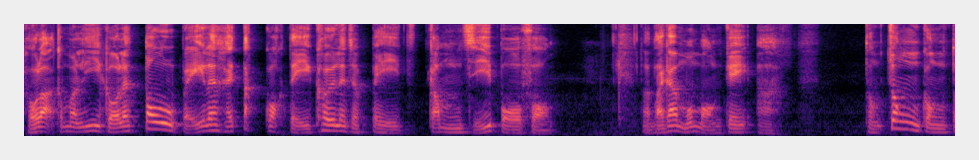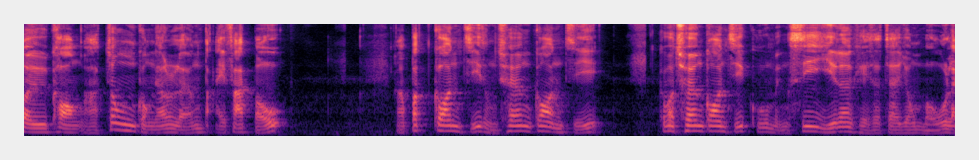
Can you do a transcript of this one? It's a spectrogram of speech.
好啦，咁啊呢個咧都俾咧喺德國地區咧就被禁止播放。嗱，大家唔好忘記啊，同中共對抗啊，中共有兩大法寶。啊，筆桿子同槍桿子，咁啊槍桿子顧名思義咧，其實就係用武力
